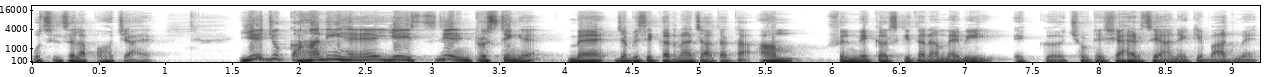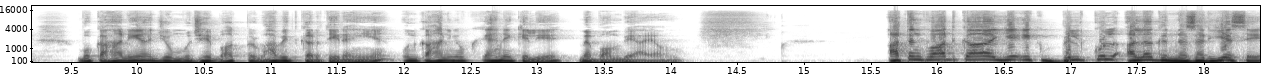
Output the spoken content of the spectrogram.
वो सिलसिला पहुँचा है। ये जो कहानी है, ये इसलिए इंटरेस्टिंग है, मैं जब इसे करना चाहता था, आम फ़िल्म मेकर्स की तरह मैं भी एक छोटे शहर से आने के बाद में वो कहानियाँ जो मुझे बहुत प्रभावित करती रही हैं, उन कहानियों को कहने के लिए मैं बॉम्बे आया हूँ। आतंकवाद का ये एक बिल्कुल अलग नज़रिए से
